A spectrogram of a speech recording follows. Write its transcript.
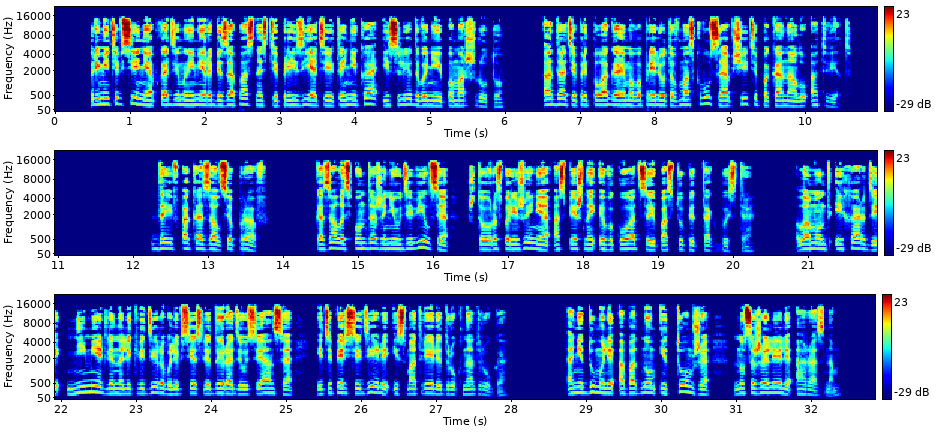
Примите все необходимые меры безопасности при изъятии тайника и следовании по маршруту. О дате предполагаемого прилета в Москву сообщите по каналу «Ответ». Дэйв оказался прав. Казалось, он даже не удивился, что распоряжение о спешной эвакуации поступит так быстро. Ламонт и Харди немедленно ликвидировали все следы радиосеанса и теперь сидели и смотрели друг на друга. Они думали об одном и том же, но сожалели о разном.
